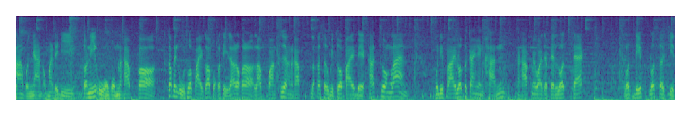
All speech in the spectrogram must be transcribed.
สร้างผลงานออกมาได้ดี ตอนนี้อู่ของผมนะครับก็ก็เป็นอู่ทั่วไปก็ปกติแล้วเราก็รับวางเครื่องนะครับแล้วก็เซอร์วิสทั่วไปเบรกคลัตชช่วงล่างโมดิฟายรถประการแข่งขันนะครับไม่ว่าจะเป็นรถแจ็ค รถดิฟรถเซอร์กิต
